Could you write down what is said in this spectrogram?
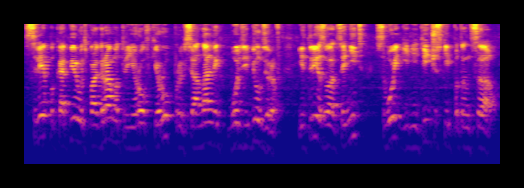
слепо копировать программу тренировки рук профессиональных бодибилдеров и трезво оценить свой генетический потенциал.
